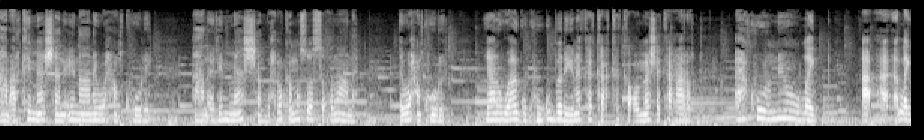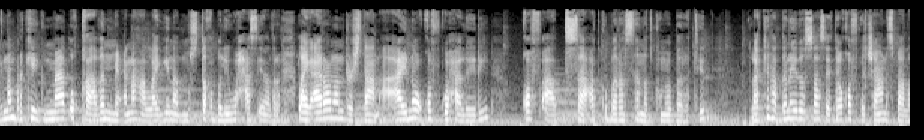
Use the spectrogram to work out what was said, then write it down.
Aan arkay meeshan inaanay waxaan kuuri aan idhi meeshan waxba kama soo socdaane de waxaan kuuri yaana waagu kuugu barina ka kac ka kaco meesha ka carar. Ayaan kuuri new like like numberkayga maad u qaadan micnaha like inaad mustaqbali waxaas inaad like i don't understand. I know qofka waxaa layidhi qof aad saacad ku baran sanad kuma baratid. Laakiin haddana iyadoo saasay tahay qofka jaanis baa la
